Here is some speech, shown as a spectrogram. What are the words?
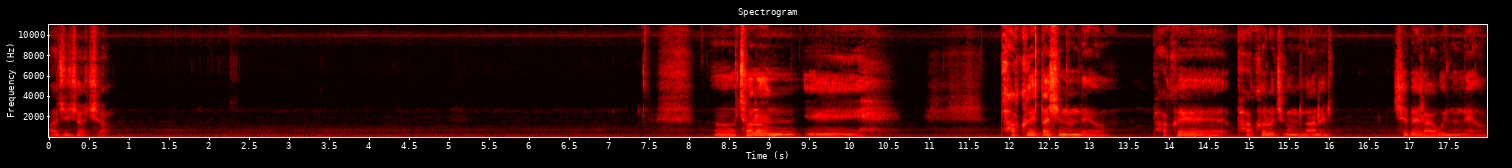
아주 좋죠. 어, 저는 이 바크에다 심는데요. 바크에 바크로 지금 난을 재배를 하고 있는데요.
